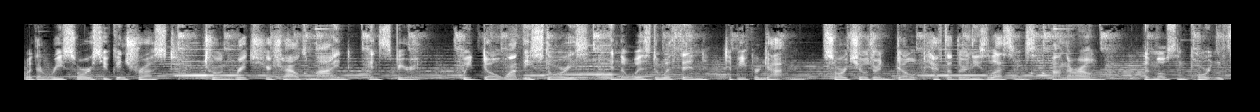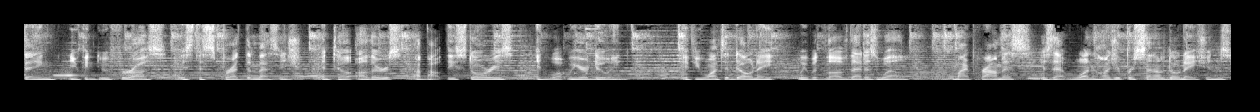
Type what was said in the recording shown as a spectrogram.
with a resource you can trust to enrich your child's mind and spirit. We don't want these stories and the wisdom within to be forgotten, so our children don't have to learn these lessons on their own. The most important thing you can do for us is to spread the message and tell others about these stories and what we are doing. If you want to donate, we would love that as well. My promise is that 100% of donations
